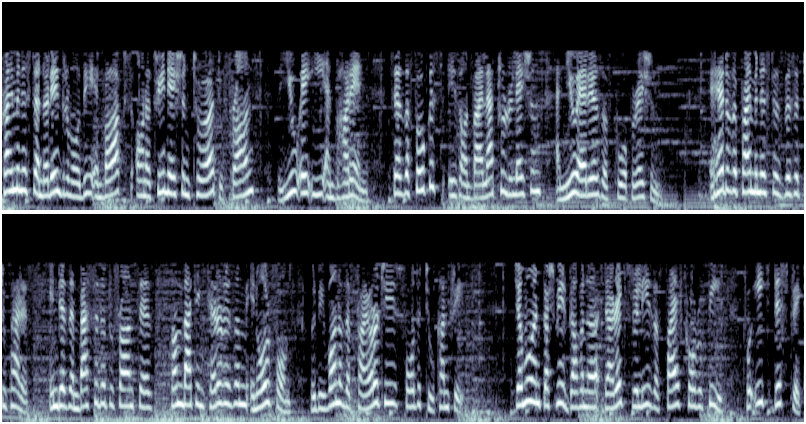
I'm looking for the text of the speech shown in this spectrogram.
Prime Minister Narendra Modi embarks on a three-nation tour to France, the UAE and Bahrain, says the focus is on bilateral relations and new areas of cooperation. Ahead of the Prime Minister's visit to Paris, India's ambassador to France says combating terrorism in all forms will be one of the priorities for the two countries. Jammu and Kashmir Governor directs release of 5 crore rupees for each district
